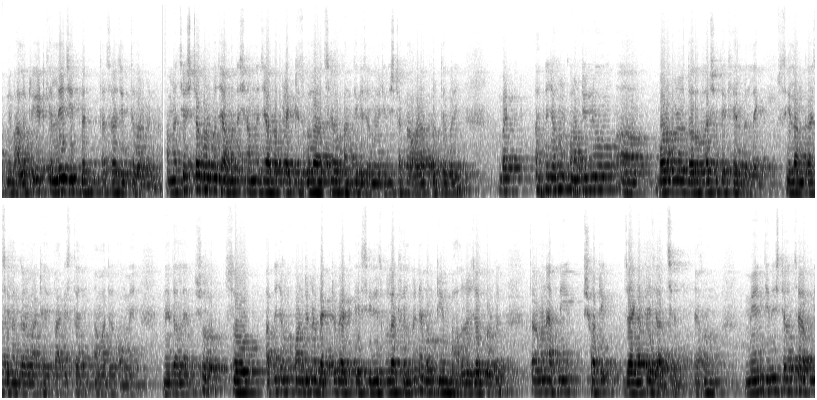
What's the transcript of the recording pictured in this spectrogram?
আপনি ভালো ক্রিকেট খেললেই জিতবেন, তাছাড়া জিততে পারবেন আমরা চেষ্টা করব যে আমাদের সামনে যে আবার প্র্যাকটিসগুলো আছে, ওখান থেকে যেন ওই জিনিসটা কভার আপ করতে পারি। বাট আপনি যখন কন্টিনিউ বড় বড় দলগুলোর সাথে খেলবেন লাইক শ্রীলঙ্কা, শ্রীলঙ্কার মাঠে, পাকিস্তান আমাদের হোমে নেদারল্যান্ড সো সো আপনি যখন কন্টিনিউ ব্যাক টু ব্যাক এই সিরিজগুলো খেলবেন এবং টিম ভালো রেজাল্ট করবে, তার মানে আপনি সঠিক জায়গাতে যাচ্ছেন। এখন মেন জিনিসটা হচ্ছে আপনি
